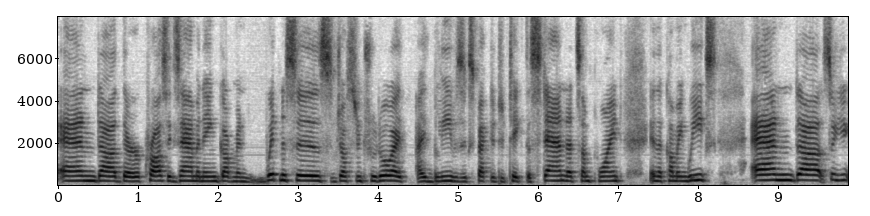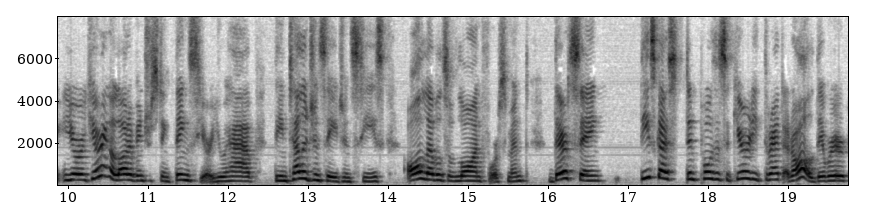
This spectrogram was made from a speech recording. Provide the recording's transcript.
and uh, they're cross-examining government witnesses. Justin Trudeau, I, I believe, is expected to take the stand at some point in the coming weeks. And uh, so you, you're hearing a lot of interesting things here. You have the intelligence agencies, all levels of law enforcement. They're saying these guys didn't pose a security threat at all. They were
